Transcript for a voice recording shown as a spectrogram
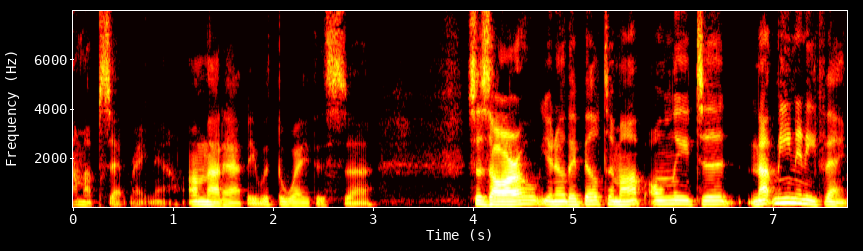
I'm upset right now. I'm not happy with the way this uh, Cesaro. You know, they built him up only to not mean anything.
